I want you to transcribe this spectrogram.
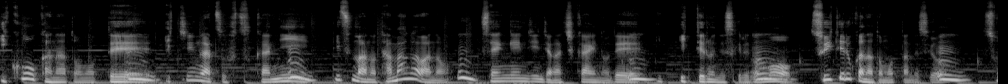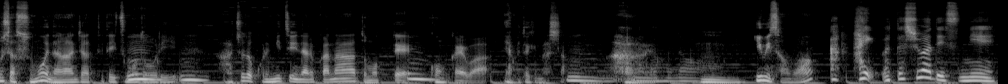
行こうかなと思って、うん。1月2日に、うん。いつもあの多摩川のうん。浅間神社が近いので、行ってるんですけれども、うん。空いてるかなと思ったんですよ、うん。そしたらすごい並んじゃってていつも通り、うん。あちょっとこれ密になるかなと思って、うん。今回はやめときました、はい。なるほど、うん。由美さんは？あはい。私はですね、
